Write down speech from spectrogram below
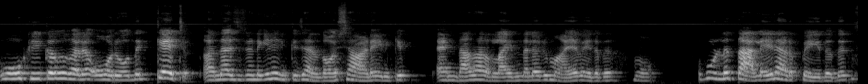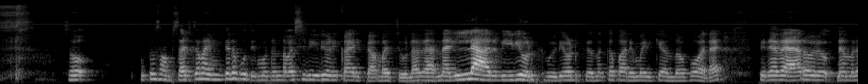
ഓക്കിക്കൊക്കെ വരെ ഓരോന്ന് കയറ്റും എന്ന് വെച്ചിട്ടുണ്ടെങ്കിൽ എനിക്ക് ജലദോഷമാണ് എനിക്ക് എന്താണെന്ന് അറിയില്ല. ഇന്നലെ ഒരു മഴ പെയ്തത് ഫുള്ള് തലയിലാണ് പെയ്തത്. സോ ഇപ്പോൾ സംസാരിക്കാൻ ഭയങ്കര ബുദ്ധിമുട്ടുണ്ട്. പക്ഷെ വീഡിയോ എടുക്കാതിരിക്കാൻ പറ്റൂല. കാരണം എല്ലാവരും വീഡിയോ എടുക്കും വീഡിയോ എടുക്കുക എന്നൊക്കെ പറയുമ്പോൾ എനിക്ക് എന്തോ പോലെ. പിന്നെ വേറെ ഒരു നമ്മൾ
